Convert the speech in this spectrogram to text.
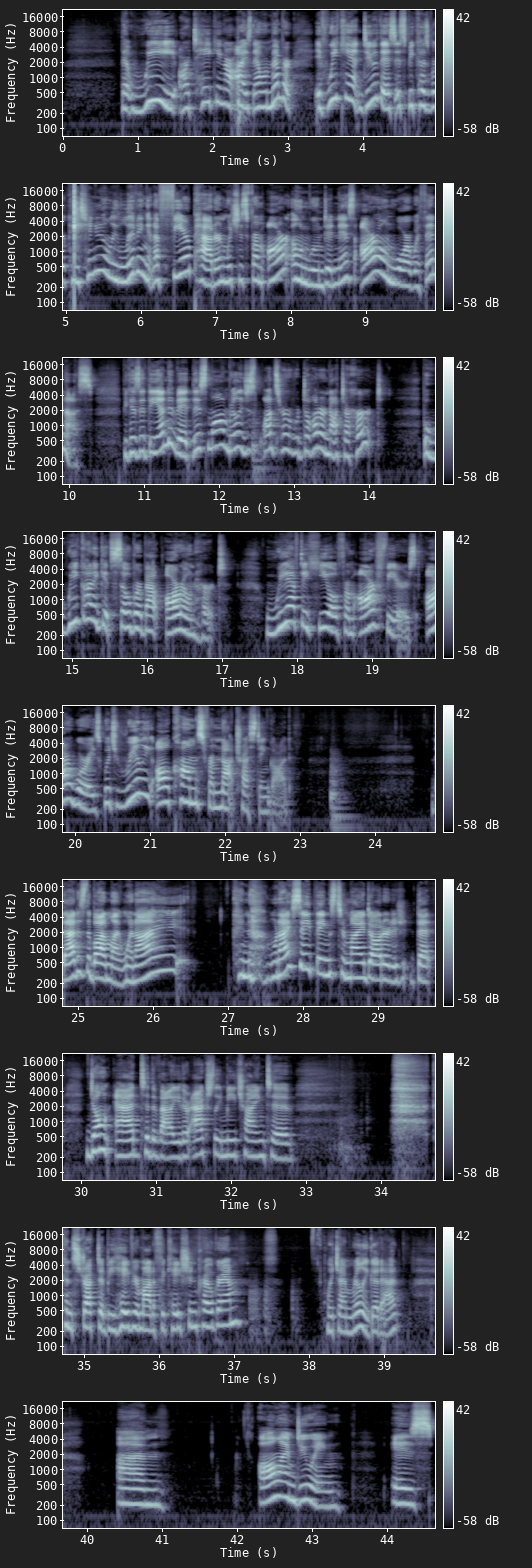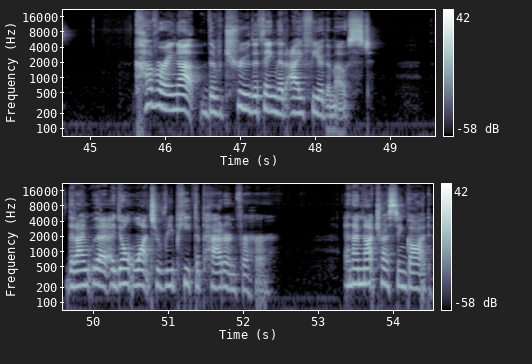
that we are taking our eyes. Now, remember, if we can't do this, it's because we're continually living in a fear pattern, which is from our own woundedness, our own war within us. Because at the end of it, this mom really just wants her daughter not to hurt. But we got to get sober about our own hurt. We have to heal from our fears, our worries, which really all comes from not trusting God. That is the bottom line. When I can when I say things to my daughter to, that don't add to the value. They're actually me trying to construct a behavior modification program, which I'm really good at. Um, all I'm doing is covering up the true the thing that I fear the most. That I that I don't want to repeat the pattern for her. And I'm not trusting God.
